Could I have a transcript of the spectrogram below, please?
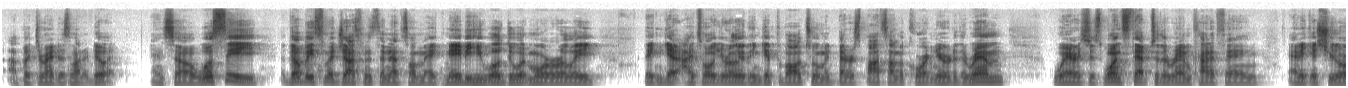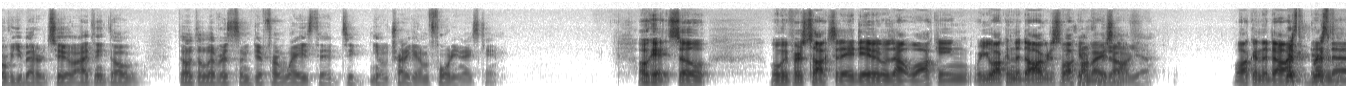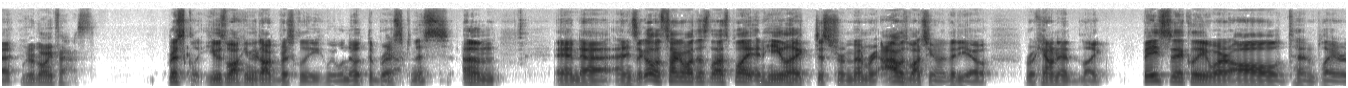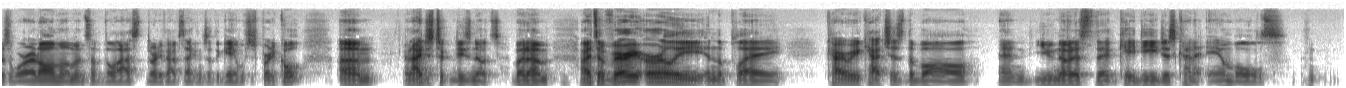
Uh, but Durant doesn't want to do it. And so we'll see. There'll be some adjustments the Nets will make. Maybe he will do it more early. They can get, I told you earlier, they can get the ball to him at better spots on the court nearer to the rim, where it's just one step to the rim kind of thing, and he can shoot over you better too. I think they'll they'll deliver some different ways to to you know try to get him 40 next game. Okay, so when we first talked today, David was out walking. Were you walking the dog or just walking, walking by yourself? Dog, yeah. Walking the dog. Brisk, briskly. And, uh, we were going fast. Briskly. He was walking the dog briskly. We will note the briskness. Yeah. Um, and uh, and he's like, "Oh, let's talk about this last play." And he like just from memory, I was watching on a video, recounted like basically where all ten players were at all moments of the last thirty five seconds of the game, which is pretty cool. Um, and I just took these notes. But um, all right, so very early in the play, Kyrie catches the ball, and you notice that KD just kind of ambles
